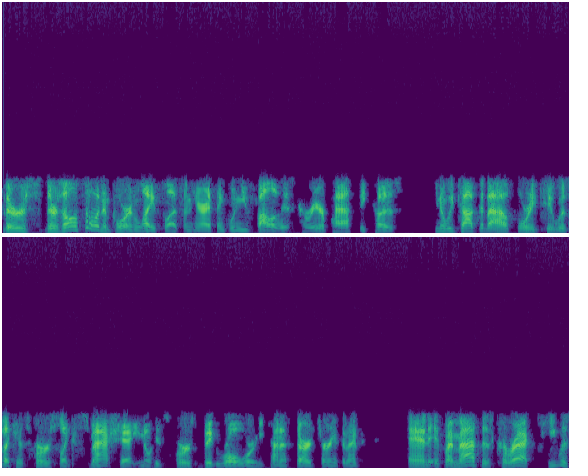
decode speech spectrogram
There's, there's also an important life lesson here, I think, when you follow his career path because you know, we talked about how 42 was like his first like smash hit, you know, his first big role where he kind of started turning some heads. And if my math is correct, he was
